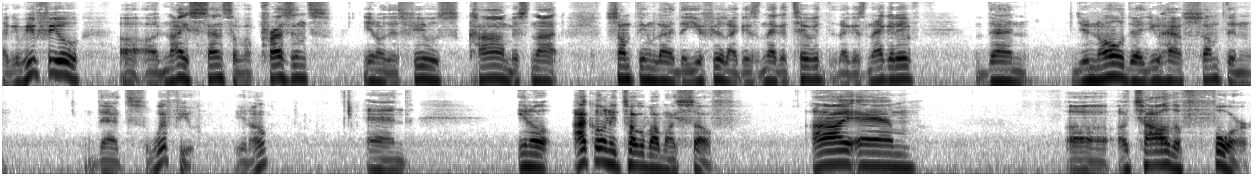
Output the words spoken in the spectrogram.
Like if you feel a, a nice sense of a presence, you know, that feels calm, it's not something like that you feel like it's negative, like it's negative, then you know that you have something that's with you, you know? And, you know, I can only talk about myself. I am uh, a child of four.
